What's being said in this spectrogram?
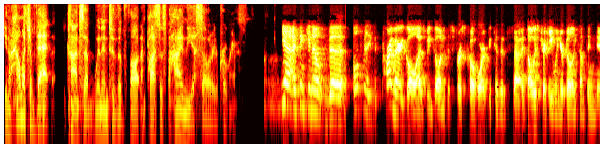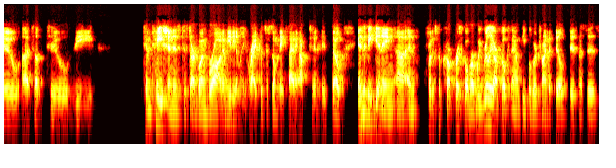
you know, how much of that concept went into the thought and process behind the accelerator program? Yeah, I think you know the ultimately the primary goal as we go into this first cohort because it's uh, it's always tricky when you're building something new uh, to to the temptation is to start going broad immediately, right? Because there's so many exciting opportunities. So in the beginning, uh, and for this first cohort, we really are focusing on people who are trying to build businesses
